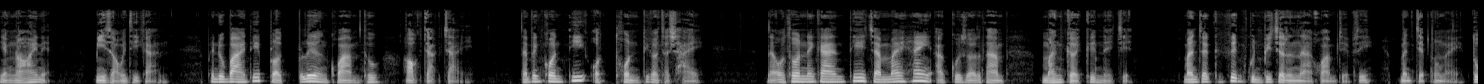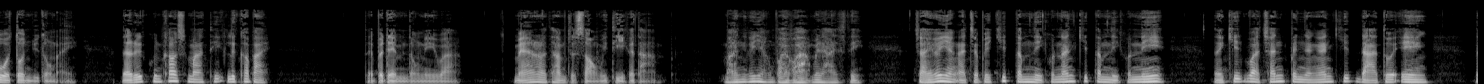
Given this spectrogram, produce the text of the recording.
อย่างน้อยเนี่ยมี 2 วิธีการ เป็นอุบายที่ปลดเปลื้องความทุกข์ออกจากใจแต่เป็นคนที่อดทนที่เขาจะใช้นะอดทนในการที่จะไม่ให้อกุศลธรรมมันเกิดขึ้นในจิต มันจะเกิดขึ้นคุณพิจารณาความเจ็บสิ มันเจ็บตรงไหน ตัวตนอยู่ตรงไหนหรือคุณเข้าสมาธิลึกเข้าไป แต่ประเด็นตรงนี้ว่า แม้เราทำจะสองวิธีก็ตาม มันก็ยังปล่อยวางไม่ได้สิใจก็ยังอาจจะไปคิดตำหนิคนนั้นคิดตำหนิคนนี้นคิดว่าฉันเป็นอย่างนั้นคิดด่าตัวเองน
